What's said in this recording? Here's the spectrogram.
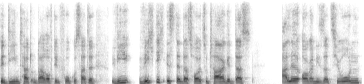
bedient hat und darauf den Fokus hatte. Wie wichtig ist denn das heutzutage, dass alle Organisationen,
